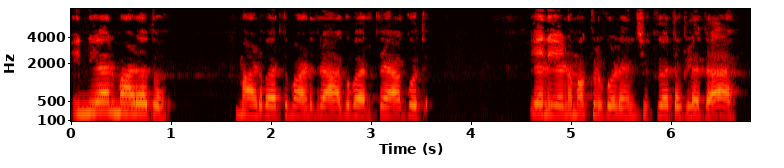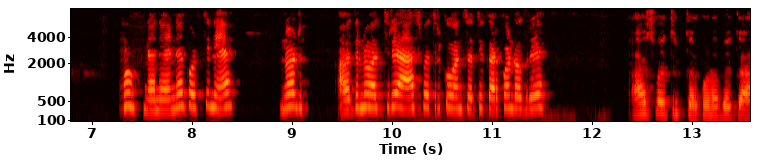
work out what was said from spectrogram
ಇನ್ನೇನು ಮಾಡೋದು? ಮಾಡಬಾರ್ದು ಮಾಡಿದ್ರೆ ಆಗಬಾರ್ದೆ ಆಗೋದು. ಏನು ಹೆಣ್ಣು ಮಕ್ಳುಗಳು ಏನು ಚಿಕ್ಕ ತಗ್ಲದ ಹ್ಞೂ ನಾನು ಎಣ್ಣೆ ಕೊಡ್ತೀನಿ. ನೋಡಿ ಅದನ್ನು ಹಚ್ಚಿರಿ ಆಸ್ಪತ್ರೆಗೂ ಒಂದ್ಸತಿ ಕರ್ಕೊಂಡೋಗ್ರಿ. ಆಸ್ಪತ್ರೆಗೆ ಕರ್ಕೊಂಡು ಹೋಗ್ಬೇಕಾ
